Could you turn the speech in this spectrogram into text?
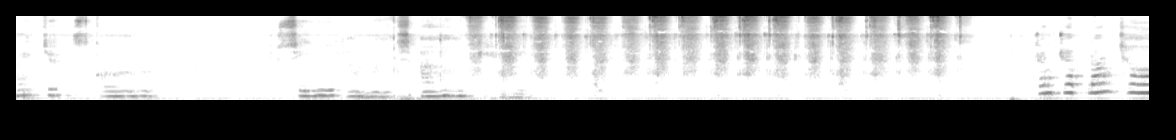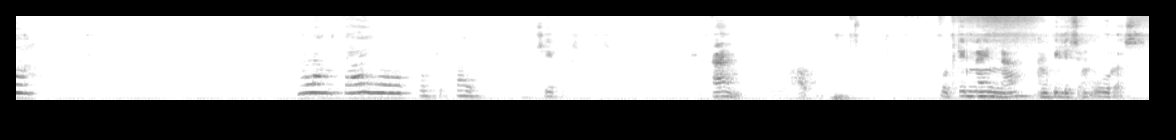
I just go to see how much I feel. Don't you, don't you? Na lang tayo. 45, 46, 49. Wow. 49 na. Ang bilis ang oras.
